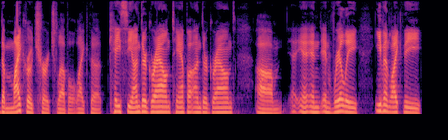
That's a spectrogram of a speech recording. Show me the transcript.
the micro church level, like the KC Underground, Tampa Underground, um, and and really even like the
